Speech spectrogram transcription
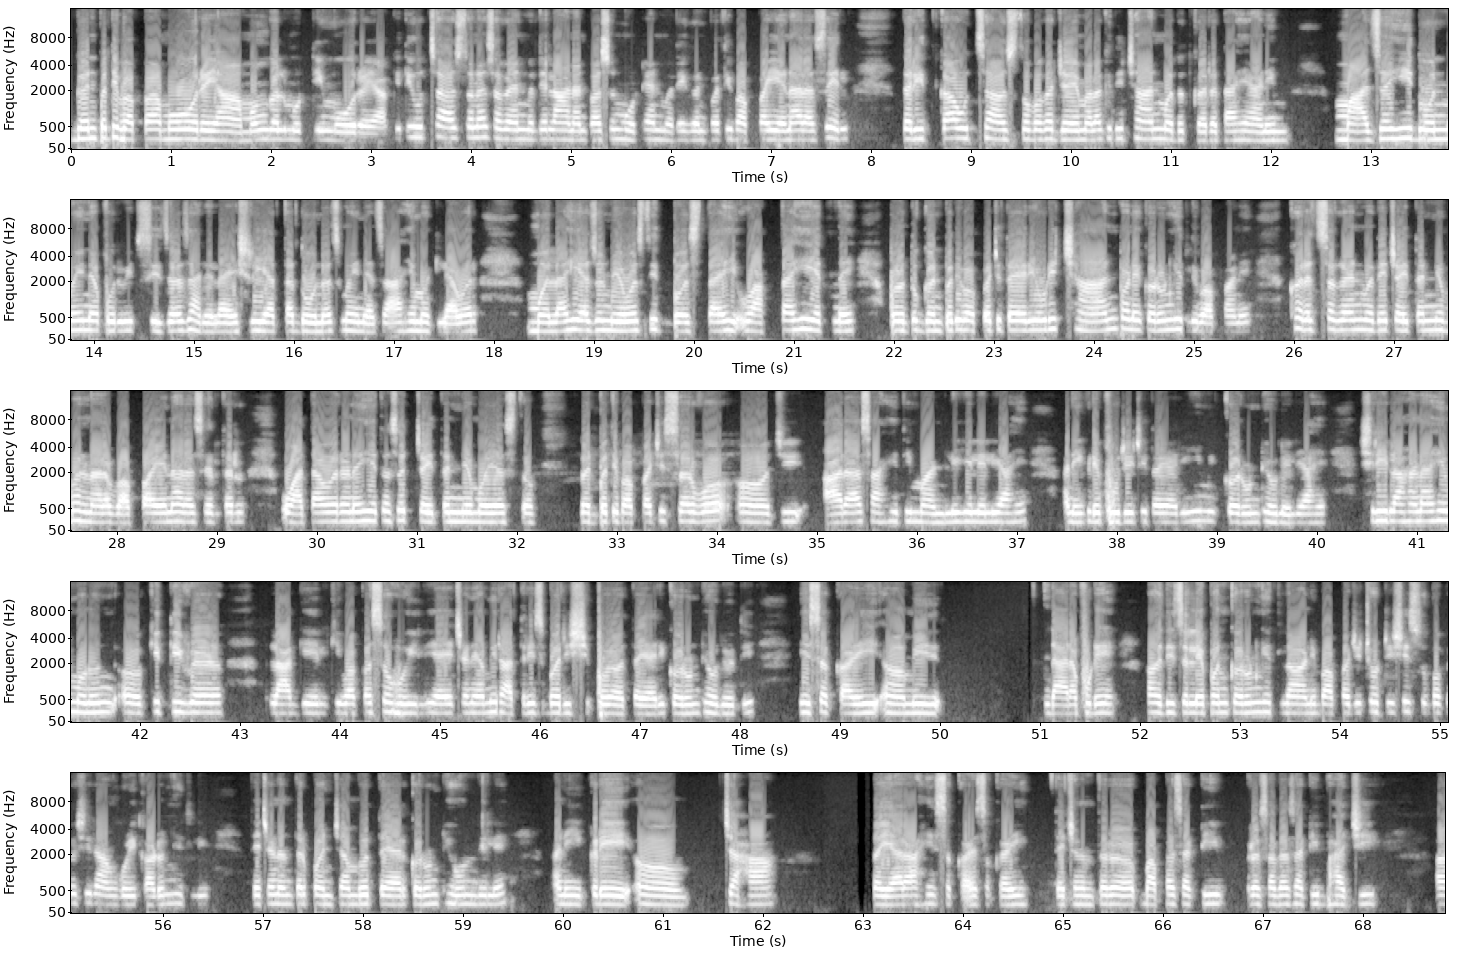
गणपती बाप्पा मोरया मंगलमूर्ती मोरया. किती उत्साह असतो ना सगळ्यांमध्ये लहानांपासून मोठ्यांमध्ये गणपती बाप्पा येणार असेल तर इतका उत्साह असतो. बघा जय मला किती छान मदत करत आहे आणि माझही दोन महिन्यापूर्वीच सीझर झालेला आहे. श्री आता दोनच महिन्याचा आहे म्हटल्यावर मलाही अजून व्यवस्थित बसताही वागताही येत नाही. परंतु गणपती बाप्पाची तयारी एवढी छानपणे करून घेतली बाप्पाने. खरंच सगळ्यांमध्ये चैतन्य भरणारा बाप्पा येणार असेल तर वातावरणही हे तसंच चैतन्यमय असतं. गणपती बाप्पाची सर्व जी आरास आहे ती मांडली गेलेली आहे आणि इकडे पूजेची तयारीही मी करून ठेवलेली आहे. श्री लहान आहे म्हणून किती वेळ लागेल किंवा कसं होईल याच्याने आम्ही रात्रीच बरीचशी प- तयारी करून ठेवली होती. हे सकाळी मी दारापुढे हळदीचं लेपन करून घेतलं आणि बापाची छोटीशी सुबक अशी रांगोळी काढून घेतली. त्याच्यानंतर पंचामृत तयार करून ठेवून दिले. आणि इकडे चहा तयार आहे सकाळी सकाळी. त्याच्यानंतर बापासाठी प्रसादासाठी भाजी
